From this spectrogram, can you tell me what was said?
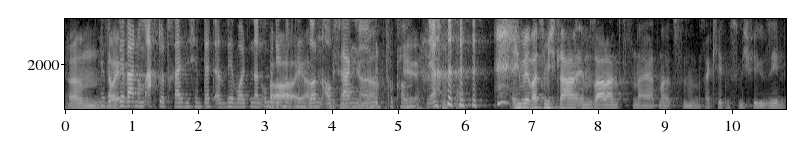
Ähm, ja gut, aber, wir waren um 8.30 Uhr im Bett, also wir wollten dann unbedingt oh, noch den ja, Sonnenaufgang äh, mitbekommen. Okay. Ja. Der Himmel war ziemlich klar im Saarland, von daher hat man von den Raketen ziemlich viel gesehen.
